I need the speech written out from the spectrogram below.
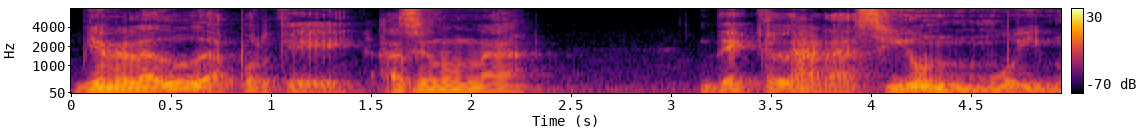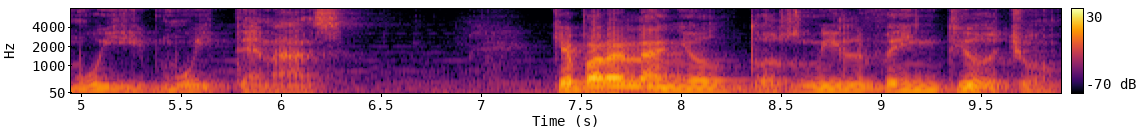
viene la duda porque hacen una declaración muy, muy, muy tenaz que para el año 2028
